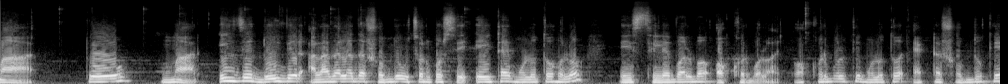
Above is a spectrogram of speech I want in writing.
মার, তো, মার। এই যে দুই বের আলাদা আলাদা শব্দ উচ্চারণ করছি, এইটাই মূলত হলো এই সিলেবল বা অক্ষর বলা হয়। অক্ষর বলতে মূলত একটা শব্দকে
